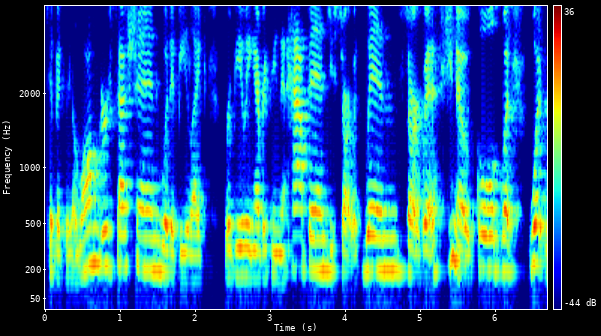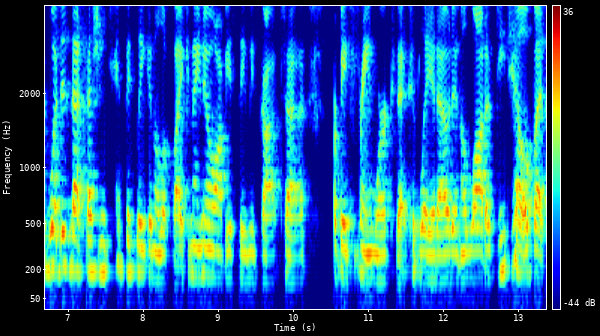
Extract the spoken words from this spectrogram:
typically a longer session? Would it be like reviewing everything that happened? You start with wins, start with, you know, gold. What what what is that session typically going to look like? And I know obviously we've got uh, our big framework that could lay it out in a lot of detail, but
